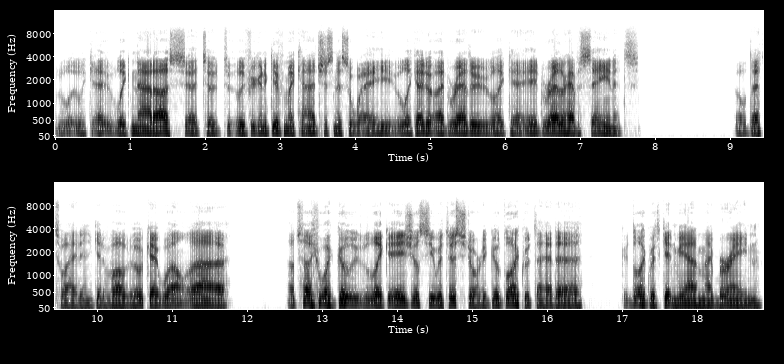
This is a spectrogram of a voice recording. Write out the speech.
like uh, like not us uh, to, to if you're going to give my consciousness away like I'd I'd rather like uh, I'd rather have a say in it. Oh, that's why I didn't get a vote. Okay, well, uh, I'll tell you what. Go like as you'll see with this story. Good luck with that. Uh, good luck with getting me out of my brain.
